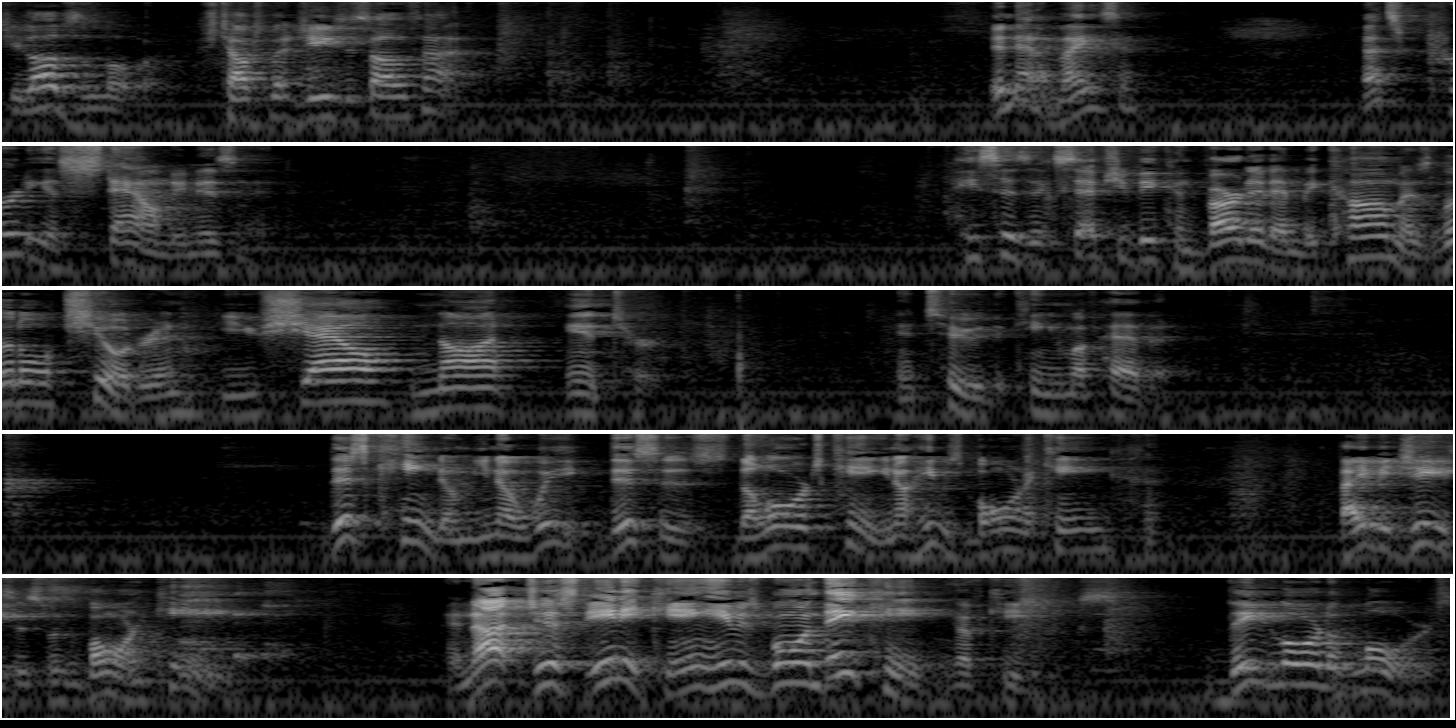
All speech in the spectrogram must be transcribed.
She loves the Lord. She talks about Jesus all the time. Isn't that amazing? That's pretty astounding, isn't it? He says, Except you be converted and become as little children, you shall not enter into the kingdom of heaven. This kingdom, you know, we this is the Lord's king. You know, he was born a king. Baby Jesus was born king. And not just any king, he was born the king of kings, the Lord of lords.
